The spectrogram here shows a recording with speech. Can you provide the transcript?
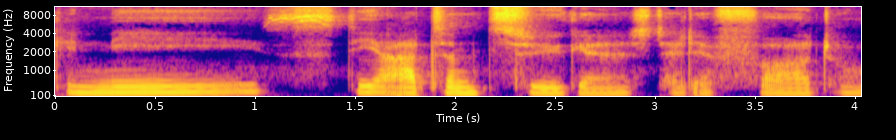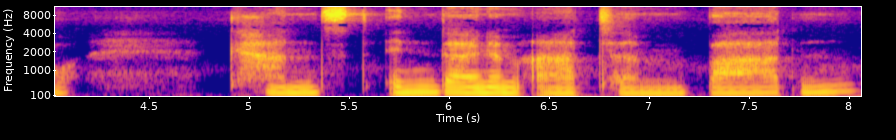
Genieß die Atemzüge. Stell dir vor, du kannst in deinem Atem baden.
